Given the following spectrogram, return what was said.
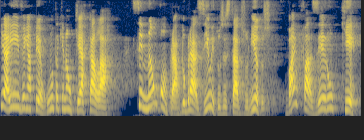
E aí vem a pergunta que não quer calar. Se não comprar do Brasil e dos Estados Unidos, vai fazer o quê?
